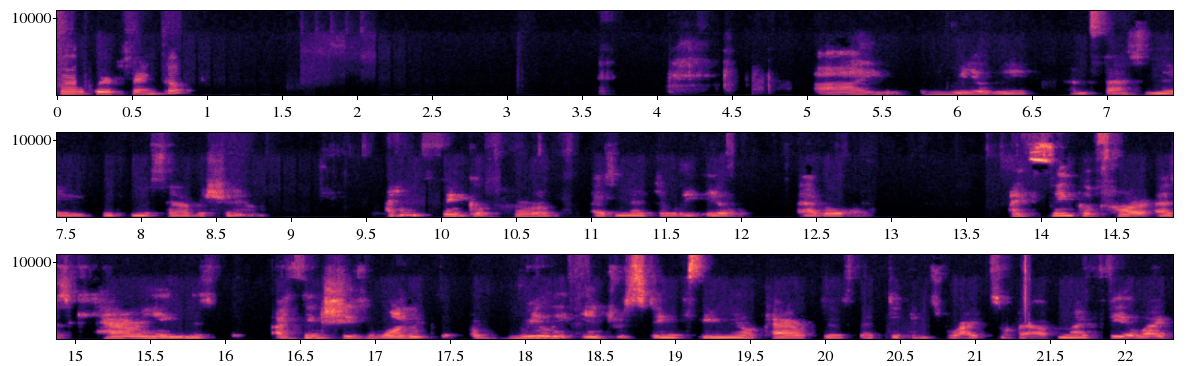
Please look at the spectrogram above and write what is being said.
Barbara Franco? I really am fascinated with Miss Havisham. I don't think of her as mentally ill at all. I think of her as carrying this. I think she's one of the really interesting female characters that Dickens writes about. And I feel like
